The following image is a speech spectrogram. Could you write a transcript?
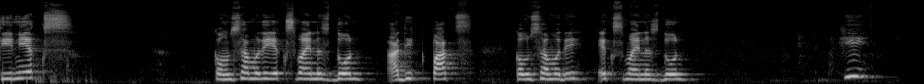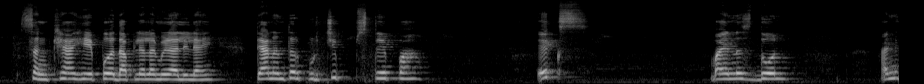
तीन एक्स कंसामध्ये एक्स मायनस दोन अधिक पाच कंसामध्ये एक्स मायनस दोन. ही संख्या हे पद आपल्याला मिळालेले आहे. त्यानंतर पुढची स्टेप पहा. एक्स मायनस दोन आणि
